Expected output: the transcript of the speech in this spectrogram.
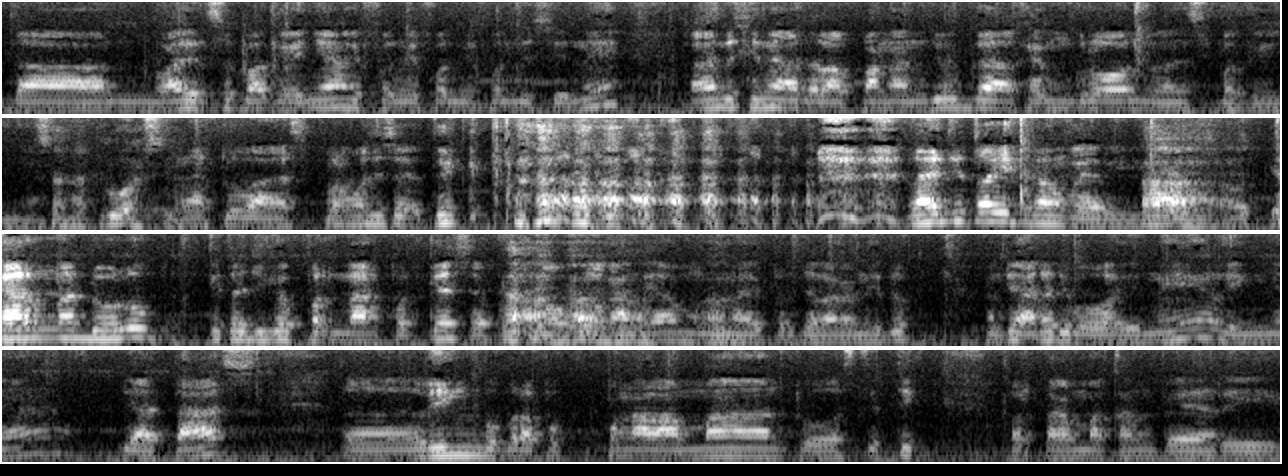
dan lain sebagainya event-event event di sini karena di sini ada lapangan juga campground dan sebagainya sangat luas ya. sangat luas promosi setik lanjut lagi ke Kang Ferry Ah, oke. karena dulu kita juga pernah podcast ya pernah Ah, ah, ngobrol ah, kan ah, ya ah. mengenai perjalanan hidup nanti ada di bawah ini linknya di atas eh, link beberapa pengalaman terus titik pertama Kang Peri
